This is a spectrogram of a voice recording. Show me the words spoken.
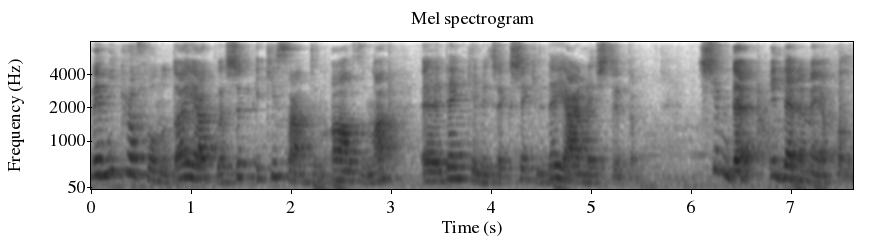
Ve mikrofonu da yaklaşık 2 santim ağzıma e, denk gelecek şekilde yerleştirdim. Şimdi bir deneme yapalım.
